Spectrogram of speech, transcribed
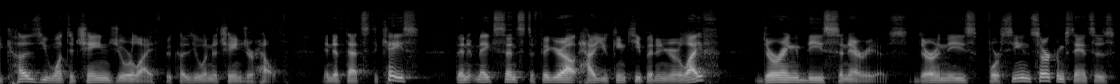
because you want to change your life, because you want to change your health. And if that's the case, then it makes sense to figure out how you can keep it in your life during these scenarios, during these foreseen circumstances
